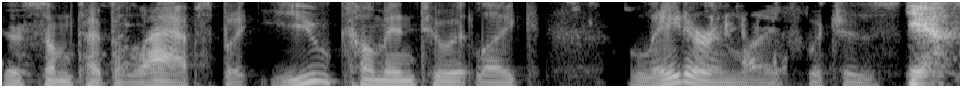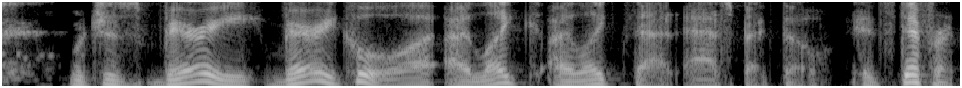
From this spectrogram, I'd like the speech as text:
there's some type of lapse but you come into it like later in life which is yeah which is very very cool. I, I like i like that aspect though. It's different.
